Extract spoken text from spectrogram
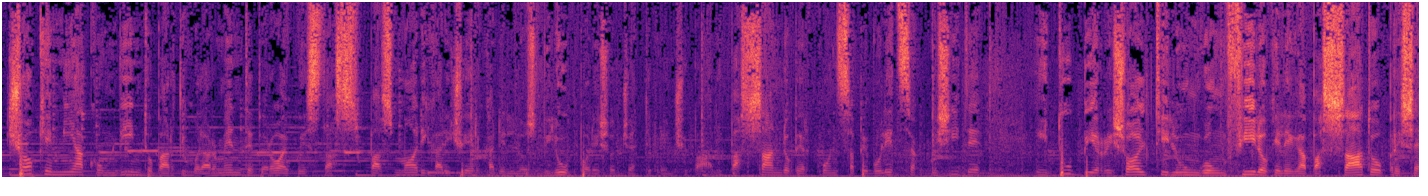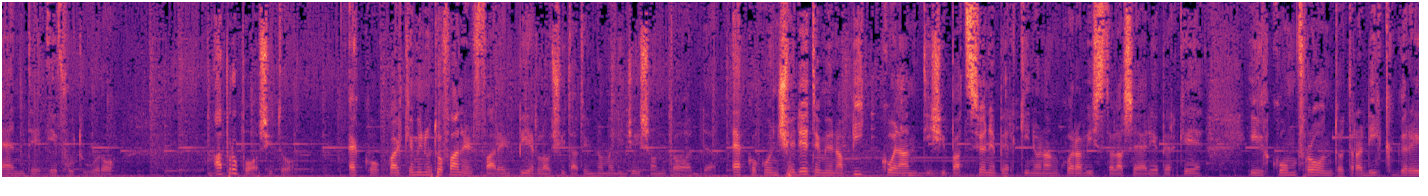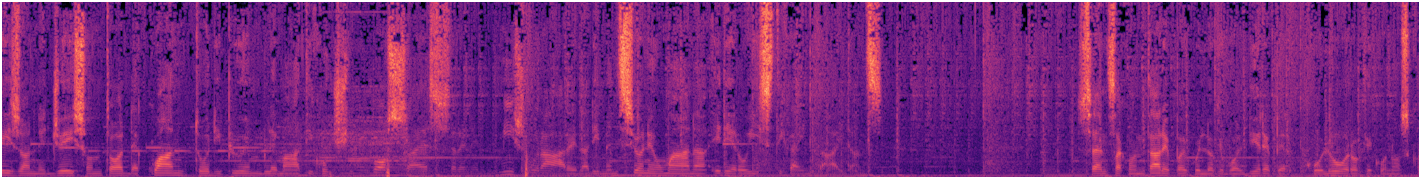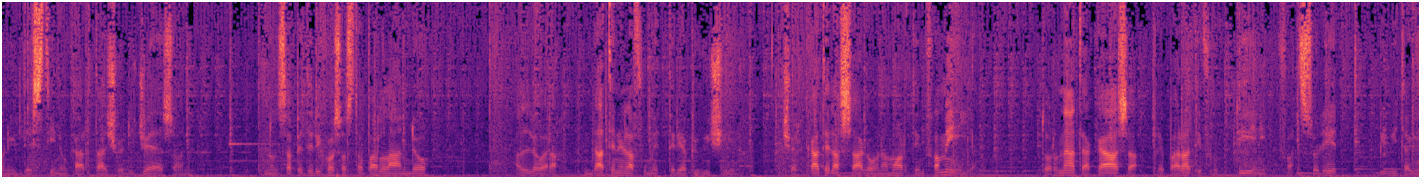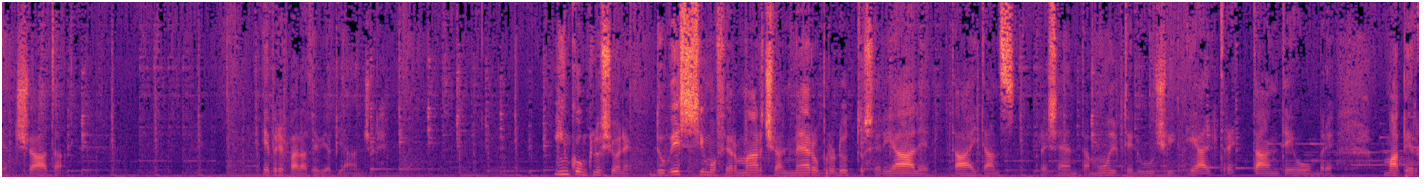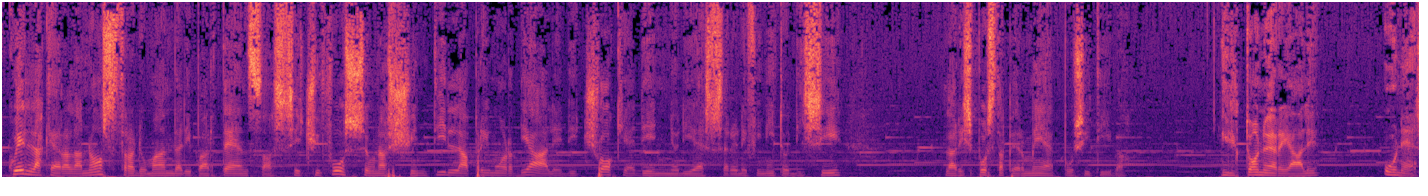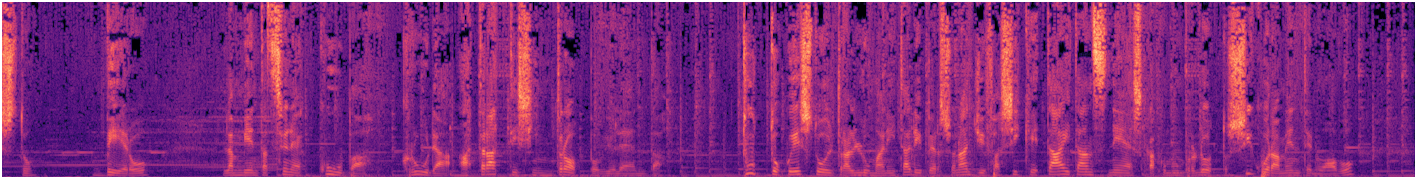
Ciò che mi ha convinto particolarmente però è questa spasmodica ricerca dello sviluppo dei soggetti principali, passando per consapevolezze acquisite e dubbi irrisolti lungo un filo che lega passato, presente e futuro. A proposito, Ecco, qualche minuto fa nel fare il pirla ho citato il nome di Jason Todd. Ecco, concedetemi una piccola anticipazione per chi non ha ancora visto la serie, perché il confronto tra Dick Grayson e Jason Todd è quanto di più emblematico ci possa essere nel misurare la dimensione umana ed eroistica in Titans. Senza contare poi quello che vuol dire per coloro che conoscono il destino cartaceo di Jason. Non sapete di cosa sto parlando? Allora, andate nella fumetteria più vicina, cercate la saga Una morte in famiglia, tornate a casa, preparate i fruttini, fazzoletti, bibita ghiacciata e preparatevi a piangere. In conclusione, dovessimo fermarci al mero prodotto seriale, Titans presenta molte luci e altrettante ombre, ma per quella che era la nostra domanda di partenza, se ci fosse una scintilla primordiale di ciò che è degno di essere definito di sì, la risposta per me è positiva. Il tono è reale, onesto, vero, l'ambientazione è cupa, cruda, a tratti sin troppo violenta tutto questo, oltre all'umanità dei personaggi, fa sì che Titans ne esca come un prodotto sicuramente nuovo,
